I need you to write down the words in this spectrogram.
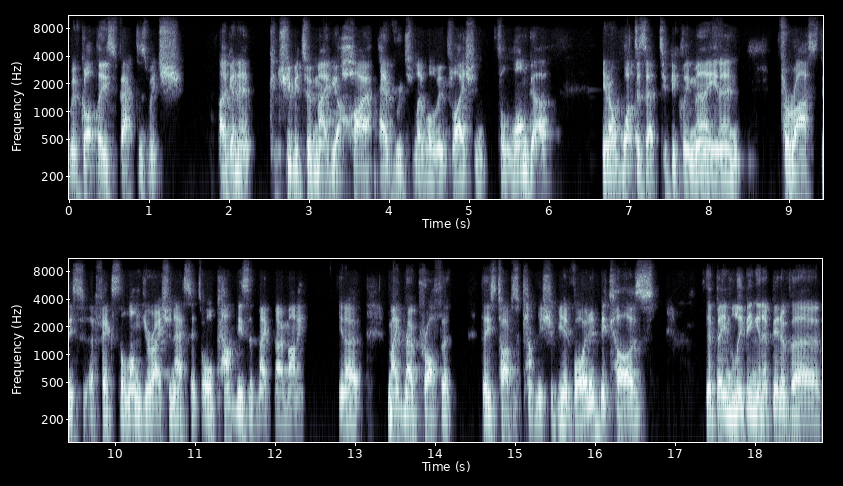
we've got these factors which are going to contribute to maybe a higher average level of inflation for longer you know, what does that typically mean? And for us, this affects the long duration assets or companies that make no money, you know, make no profit. These types of companies should be avoided because they've been living in a bit of a,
